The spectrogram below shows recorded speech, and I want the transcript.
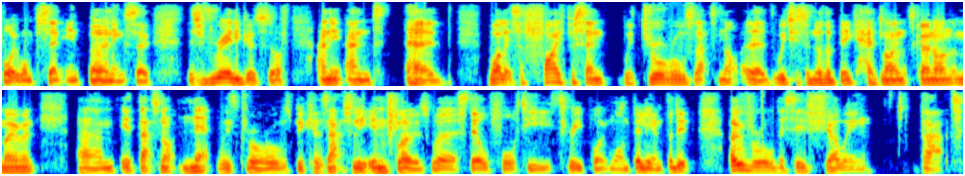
41% in earnings. So there's really good stuff. And it, and uh, while it's a five percent withdrawals, that's not, uh, which is another big headline that's going on at the moment. Um, it that's not net withdrawals because actually inflows were still forty three point one billion. But it overall, this is showing that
